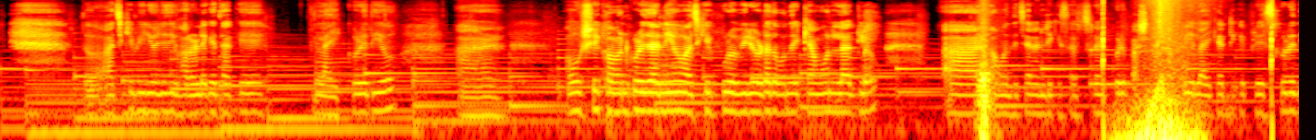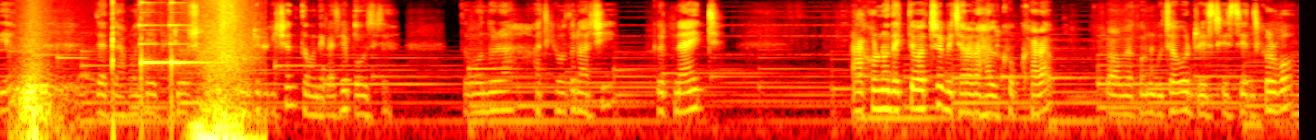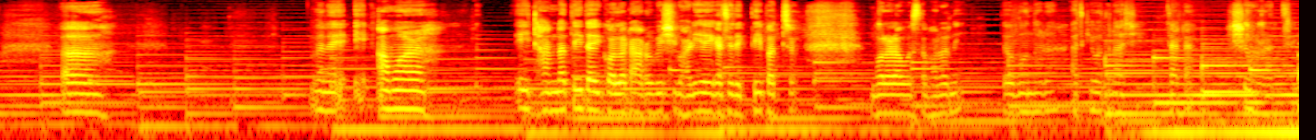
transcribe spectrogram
তো আজকে ভিডিও যদি ভালো লেগে থাকে লাইক করে দিও। আর অবশ্যই কমেন্ট করে জানিও আজকে পুরো ভিডিওটা তোমাদের কেমন লাগল। আর আমাদের চ্যানেলটিকে সাবস্ক্রাইব করে পাশে থাকা বেল আইকনটিকে প্রেস করে দিও, যাতে আমাদের ভিডিওর সমস্ত নোটিফিকেশন তোমাদের কাছে পৌঁছে যায়। তো বন্ধুরা, আজকের মতন আসি। গুড নাইট এখনও দেখতে পাচ্ছ বিছানার হাল খুব খারাপ। সব এখন গুছাবো ড্রেস ট্রেস চেঞ্জ করব। মানে আমার এই ঠান্ডাতেই তাই গলাটা আরও বেশি ভারী হয়ে গেছে, দেখতেই পাচ্ছ। গলার অবস্থা ভালো নেই। তো বন্ধুরা আজকে মতন আসি। টাটা। শুভরাত্রি।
